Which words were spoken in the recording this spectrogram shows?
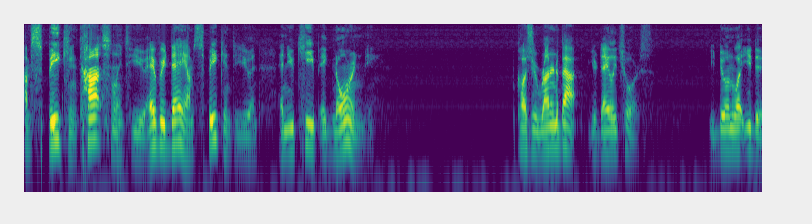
I'm speaking constantly to you. Every day I'm speaking to you, and, and you keep ignoring me because you're running about your daily chores. You're doing what you do.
